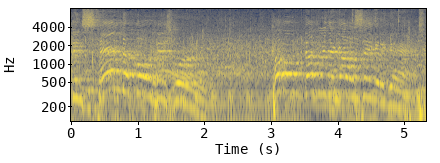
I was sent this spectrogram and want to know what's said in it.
can stand upon his word. Come on, Dudley, you gotta sing it again.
